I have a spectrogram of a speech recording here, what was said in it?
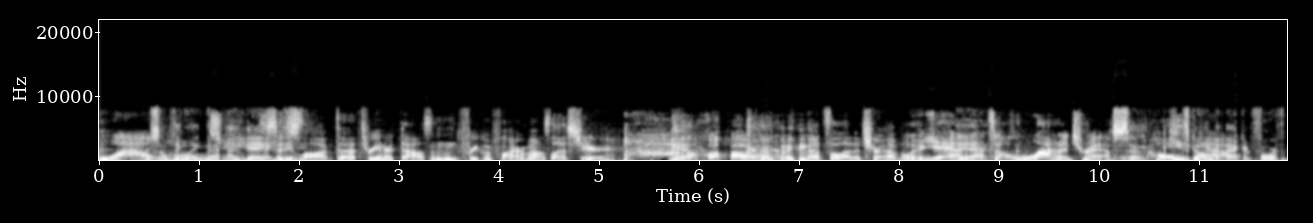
Wow. or something like that. Yeah, he said he logged uh, 300,000 frequent flyer miles last year. Yeah. Oh, I mean, that's a lot of traveling. yeah, Yeah. that's a lot of traveling. So Holy he's going cow. back and forth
